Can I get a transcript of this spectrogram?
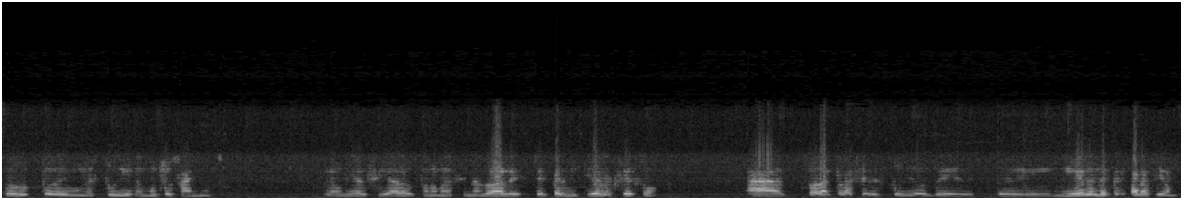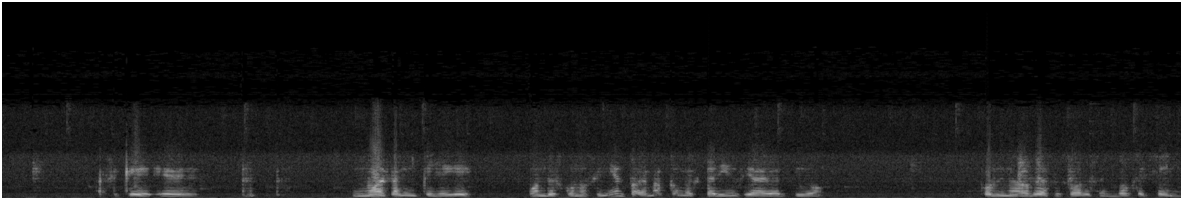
producto de un estudio de muchos años. La Universidad Autónoma de Sinaloa le, permitió el acceso a toda clase de estudios de, niveles de preparación. Así que eh, no es alguien que llegue con desconocimiento, además con experiencia de haber sido coordinador de asesores en dos sexenios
